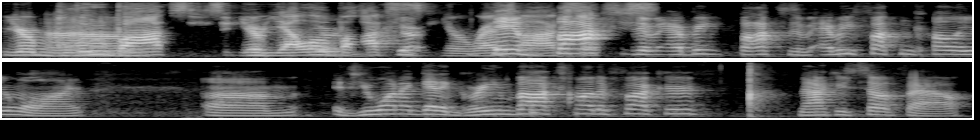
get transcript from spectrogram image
Your blue Um, boxes and your, your- yellow your- boxes your- and your red they have boxes. boxes of every boxes of every fucking color you want. Um, if you want to get a green box, motherfucker, knock yourself out.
